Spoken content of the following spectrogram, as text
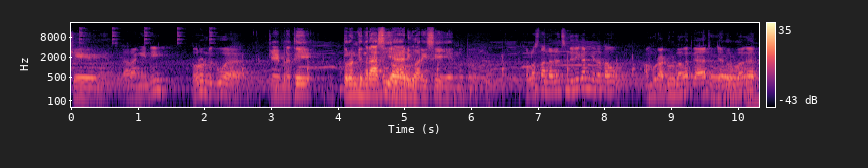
Oke. Sekarang ini turun ke gua. Oke, berarti turun generasi ya Betul. diwarisin. Betul. Kalau standarnya sendiri kan kita tahu amburadul banget kan, Betul. jadul banget.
